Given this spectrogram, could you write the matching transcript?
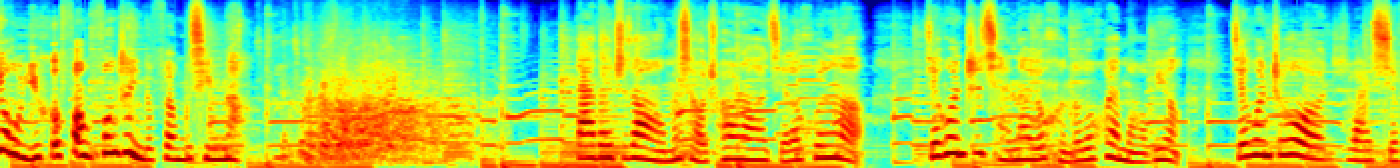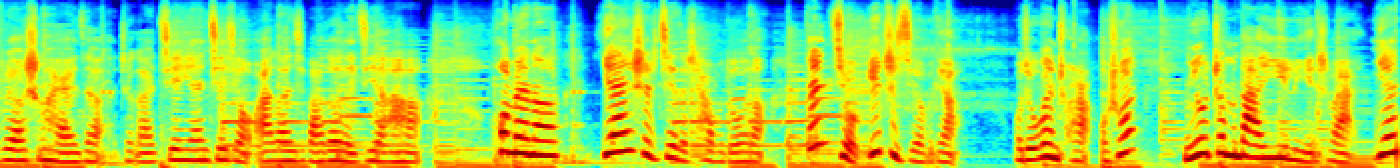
钓鱼和放风筝你都分不清呢？大家都知道，我们小川呢结了婚了。结婚之前呢有很多的坏毛病，结婚之后是吧？媳妇要生孩子，这个戒烟戒酒啊，乱七八糟得戒哈。后面呢烟是戒的差不多了，但酒一直戒不掉。我就问川，我说你有这么大毅力是吧？烟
